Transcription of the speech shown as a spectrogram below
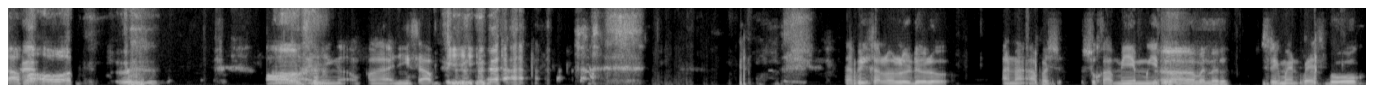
apa oh oh anjing apa anjing sapi tapi kalau lu dulu anak apa su- suka meme gitu Ah, bener. sering main Facebook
